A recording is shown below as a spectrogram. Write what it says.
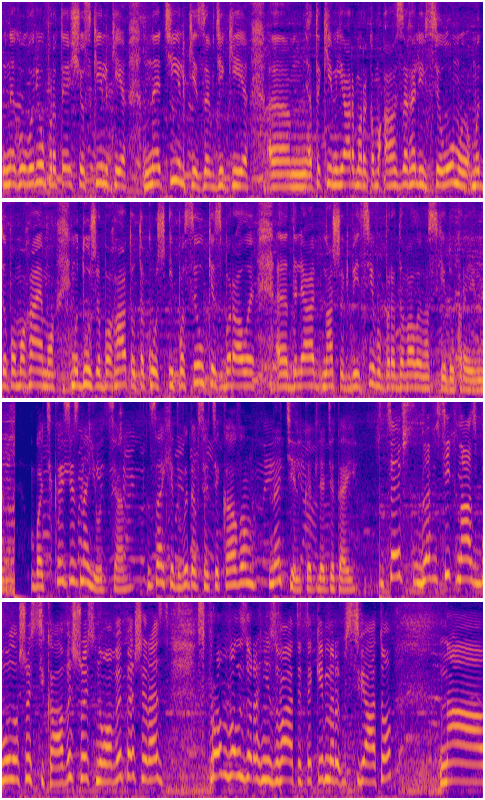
не говорю про те, що скільки не тільки завдяки ем, таким ярмаркам, а взагалі в цілому ми допомагаємо. Ми дуже багато також і посилки збирали е, для наших бійців і передавали на схід України. Батьки зізнаються, захід видався цікавим не тільки для дітей. Це для всіх нас було щось цікаве, щось нове. Перший раз спробували зорганізувати таке свято на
